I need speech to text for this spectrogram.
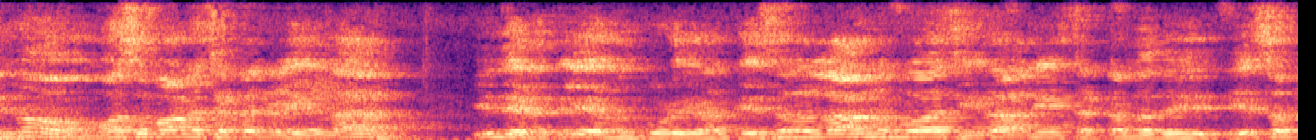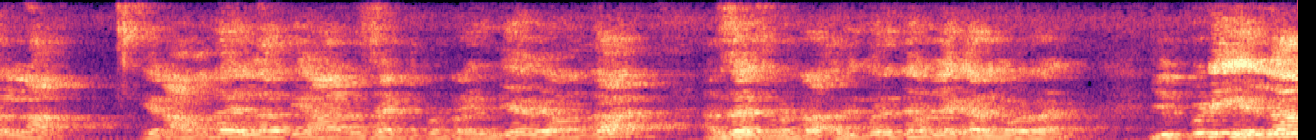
இன்னும் மோசமான சட்டங்களை எல்லாம் இந்த இடத்துல அவன் போடுகிறான். தேசமெல்லாம் நம்பா சீரானே சட்டம் அது. தேசமெல்லாம். ஏன்னா அவன் தான் எல்லாத்தையும் அரசாட்சி பண்ணுறான் இந்தியாவே அவன் தான் அரசாட்சி பண்ணுறான் அதுக்கு பிறகு தான் வெள்ளைக்காரங்க வர்றாங்க. இப்படி எல்லா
